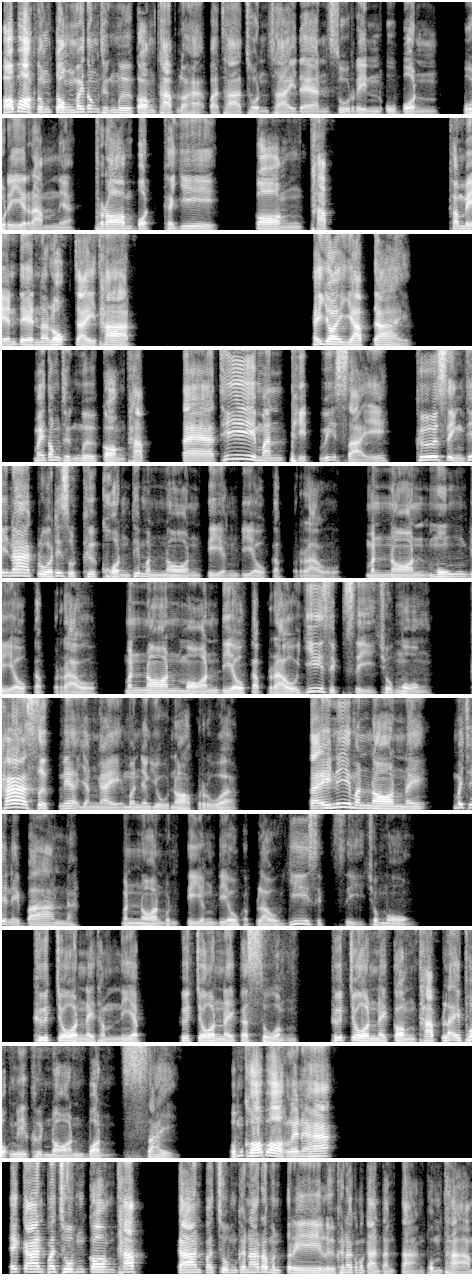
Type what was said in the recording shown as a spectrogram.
ขอบอกตรงๆ ไม่ต้องถึงมือกองทัพหรอกฮะ ประชาชนชายแดน สุรินทร์อุบล บุรีรัมย์เนี่ย พร้อมบทขยี้กองทัพเขมรเดนนรกใจทาตให้ย่อยยับได้ ไม่ต้องถึงมือกองทัพ แต่ที่มันผิดวิสัยคือสิ่งที่น่ากลัวที่สุดคือคนที่มันนอนเตียงเดียวกับเรา มันนอนมุ้งเดียวกับเรา มันนอนหมอนเดียวกับเรา 24 ชั่วโมง ค่าศึกเนี่ยยังไงมันยังอยู่นอกรัว้ว แต่อันนี่มันนอนในไม่ใช่ในบ้านนะ มันนอนบนเตียงเดียวกับเรา 24 ชั่วโมง คือโจรในทำเนียบ คือโจรในกระทรวง คือโจรในกองทัพ และไอ้พวกนี้คือหนอนบ่อนไส้ ผมขอบอกเลยนะฮะไอการประชุมกองทัพ การประชุมคณะรัฐมนตรีหรือคณะกรรมการต่าง ๆ ผมถาม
